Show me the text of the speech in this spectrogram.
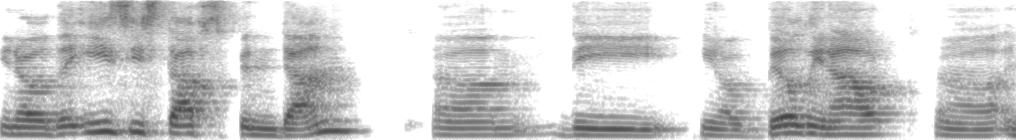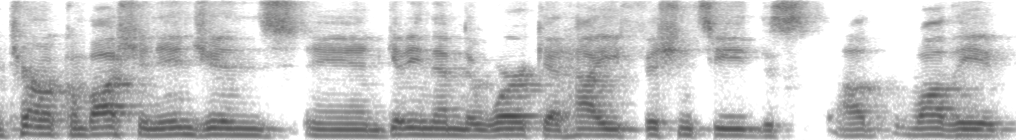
you know, the easy stuff's been done. Um, the, you know, building out uh, internal combustion engines and getting them to work at high efficiency, this, uh, while the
